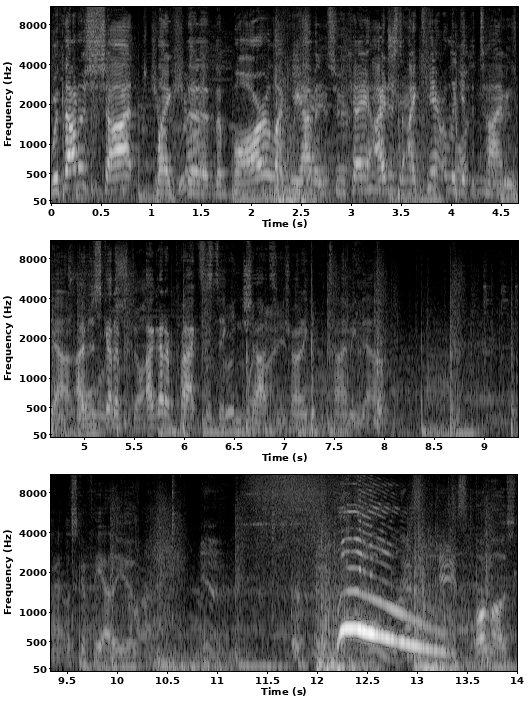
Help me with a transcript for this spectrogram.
Without a shot like the the bar like we have in 2K, I just I can't really get the timing down. I just gotta I gotta practice taking shots and trying to get the timing down. All right, let's go for the alley oop. Woo! Almost.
